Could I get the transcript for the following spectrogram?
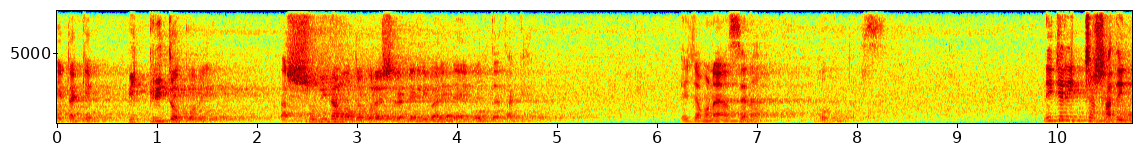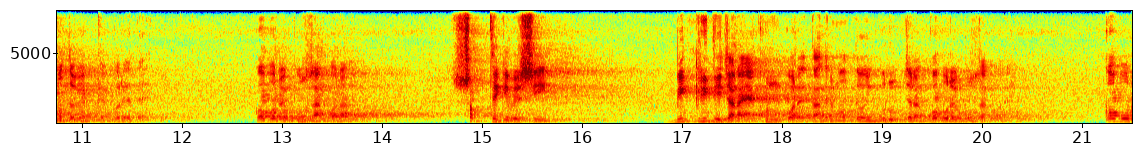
এটাকে বিকৃত করে তার সুবিধা মতো করে সেটা ডেলিভারি দেয় বলতে থাকে। এই জামানায় আছে না? আছে। নিজের ইচ্ছা স্বাধীন মতো ব্যাখ্যা করে দেয়। কবরে পূজা করা সব থেকে বেশি বিকৃতি যারা এখন করে, তাদের মধ্যে ওই গ্রুপ যারা কবরে পূজা করে, কবর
